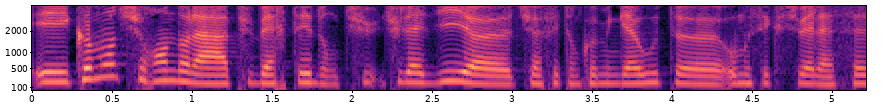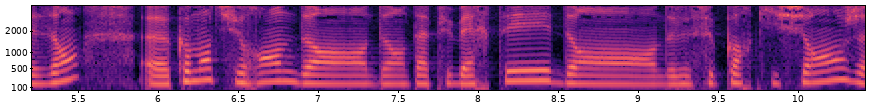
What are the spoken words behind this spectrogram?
Et comment tu rentres dans la puberté? Donc tu, tu l'as dit euh, tu as fait ton coming out homosexuel à 16 ans. Comment tu rentres dans, dans ta puberté dans de, ce corps qui change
